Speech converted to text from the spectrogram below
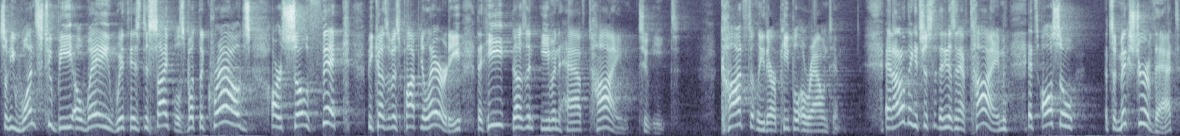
So he wants to be away with his disciples. But the crowds are so thick because of his popularity that he doesn't even have time to eat. Constantly, there are people around him. And I don't think it's just that he doesn't have time, it's also it's a mixture of that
